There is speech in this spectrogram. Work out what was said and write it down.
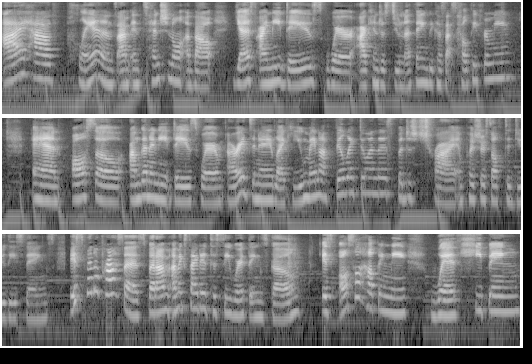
I have plans. I'm intentional about, yes, I need days where I can just do nothing because that's healthy for me. And also, I'm gonna need days where, all right, Deneé, like you may not feel like doing this, but just try and push yourself to do these things. It's been a process, but I'm, I'm excited to see where things go. It's also helping me with keeping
